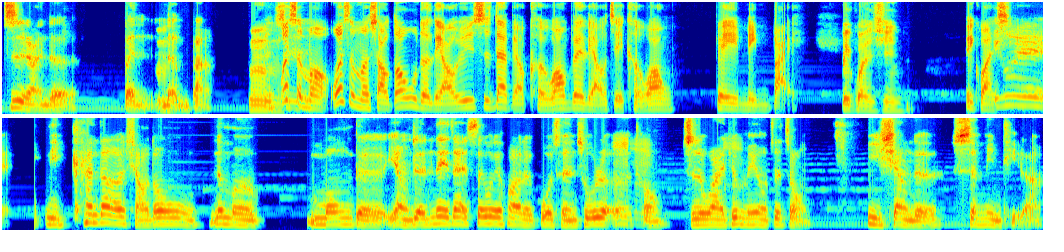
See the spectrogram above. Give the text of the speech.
自然的本能吧？嗯，为什么？为什么小动物的疗愈是代表渴望被了解、渴望被明白、被关心、被关心？因为你看到小动物那么懵的样子，人类在社会化的过程，除了儿童之外，就没有这种意象的生命体了。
